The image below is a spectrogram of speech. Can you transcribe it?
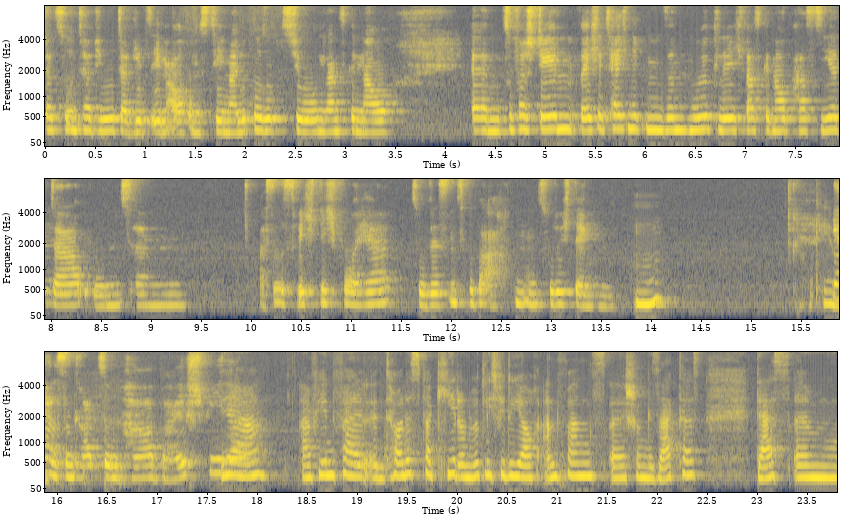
dazu interviewt. Da geht es eben auch ums Thema Liposuktion, ganz genau ähm, zu verstehen, welche Techniken sind möglich, was genau passiert da und ähm, was ist wichtig vorher zu wissen, zu beachten und zu durchdenken. Mhm. Okay. Ja, das sind gerade so ein paar Beispiele. Ja, auf jeden Fall ein tolles Paket und wirklich, wie du ja auch anfangs äh, schon gesagt hast, dass ähm,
